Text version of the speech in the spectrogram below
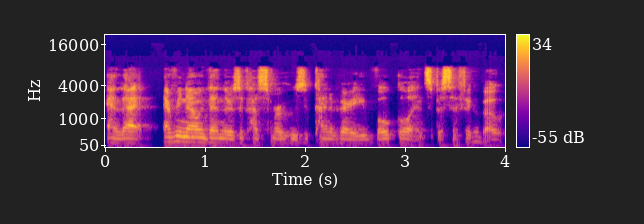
and that every now and then there's a customer who's kind of very vocal and specific about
